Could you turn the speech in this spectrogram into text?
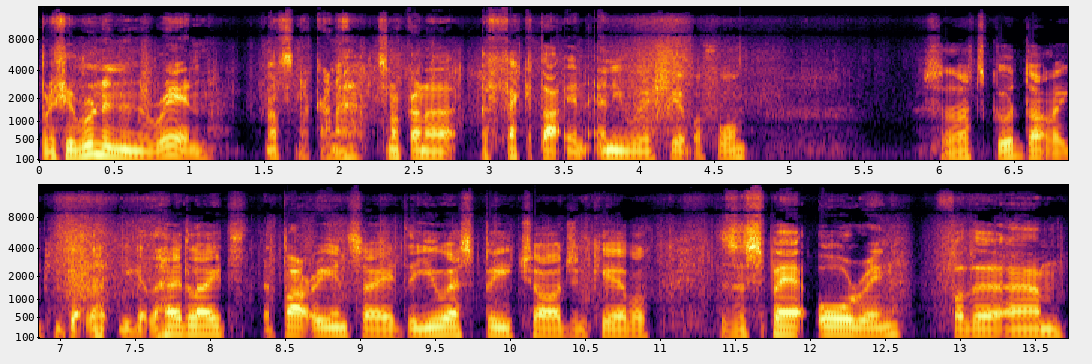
but if you're running in the rain, that's not gonna it's not gonna affect that in any way, shape or form. So that's good. That like you get the you get the headlight, the battery inside, the USB charging cable. There's a spare O-ring for the um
